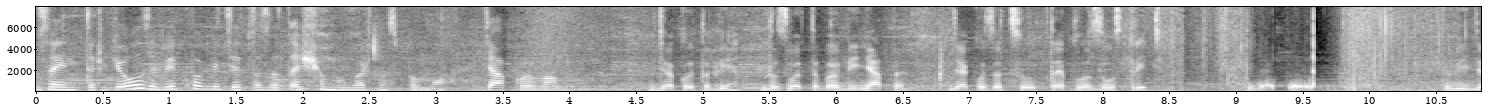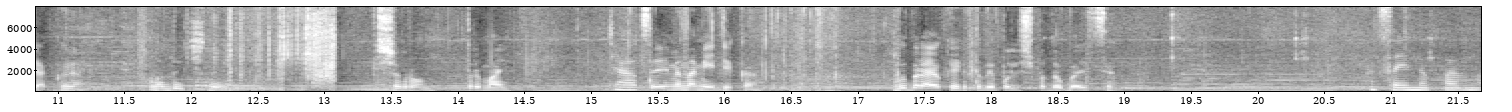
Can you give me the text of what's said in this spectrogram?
за інтерв'ю, за відповіді та за те, що ми мирно спимо. Дякую вам. Дякую тобі. Дозволь тебе обійняти. Дякую за цю теплу зустріч. Дякую. Тобі дякую. Медичний шеврон. Тримай. Дякую. Це імена медика. Вибирай, який тобі більше подобається. Цей, напевно.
